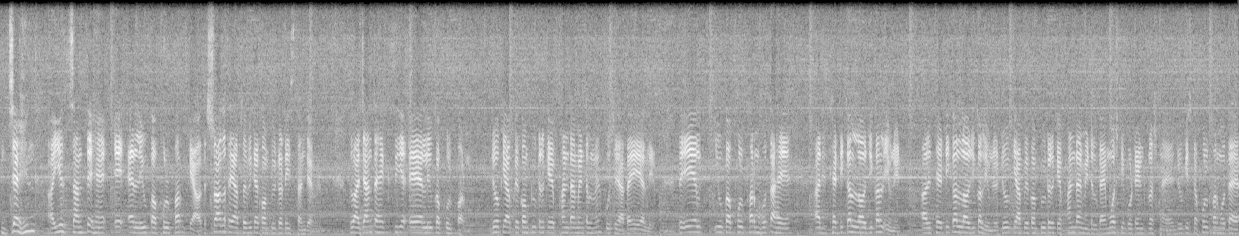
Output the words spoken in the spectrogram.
जय हिंद। आइए जानते हैं ए एल यू का फुल फॉर्म क्या होता है। स्वागत है आप सभी का कंप्यूटर इस संजय में। तो आज जानते हैं कि ए एल यू का फुल फॉर्म, जो कि आपके कंप्यूटर के फंडामेंटल में पूछा जाता है ए एल यू तो ए एल यू का फुल फॉर्म होता है arithmetical logical unit arithmetical logical unit जो कि आपके कंप्यूटर के फंडामेंटल का मोस्ट इंपॉर्टेंट प्रश्न है, जो कि इसका फुल फॉर्म होता है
